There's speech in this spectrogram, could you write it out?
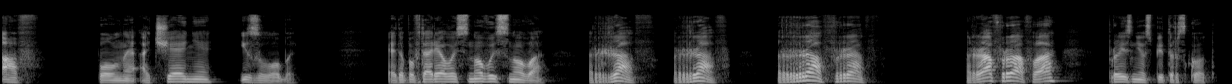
«аф», полное отчаяния и злобы. Это повторялось снова и снова «раф, раф, раф, раф». «Раф, раф, а?» — произнес Питер Скотт.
